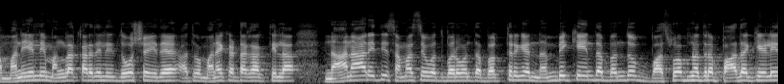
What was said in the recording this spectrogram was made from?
ಮನೆಯಲ್ಲಿ ಮಂಗಳಕಾರದಲ್ಲಿ ದೋಷ ಇದೆ ಅಥವಾ ಮನೆ ಕಟ್ಟೋಕ್ಕಾಗ್ತಿಲ್ಲ ನಾನಾ ರೀತಿ ಸಮಸ್ಯೆ ಒದ್ದು ಬರುವಂಥ ಭಕ್ತರಿಗೆ ನಂಬಿಕೆಯಿಂದ ಬಂದು ಬಸವಪ್ಪನ ಹತ್ರ ಪಾದ ಕೇಳಿ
